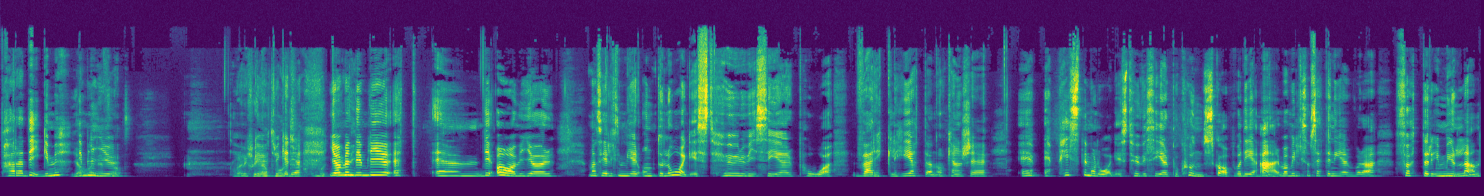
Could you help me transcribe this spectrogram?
paradigm, ja, det blir ju... Vad är det skillnad mot, det? Mot ja, men det blir ju ett... Um, det avgör man ser liksom mer ontologiskt hur vi ser på verkligheten och kanske epistemologiskt, hur vi ser på kunskap, vad det mm. är, vad vi liksom sätter ner våra fötter i myllan.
